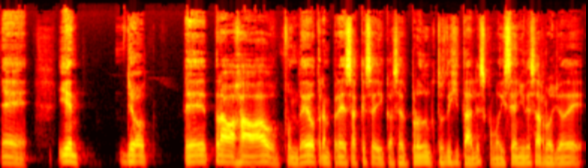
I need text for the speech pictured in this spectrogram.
Eh, y en, yo eh, trabajaba o fundé otra empresa que se dedica a hacer productos digitales, como diseño y desarrollo de,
